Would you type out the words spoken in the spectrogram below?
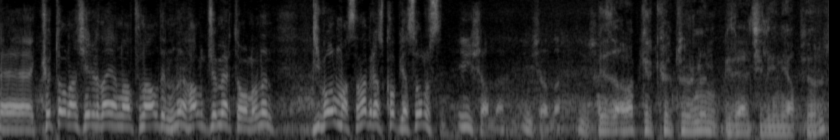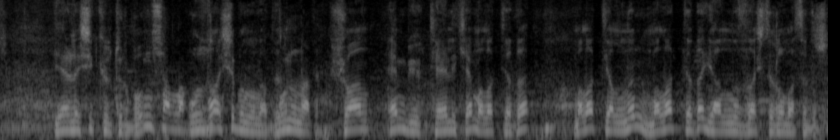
ee, kötü olan şeyleri de altına aldın mı? Haluk Cömertoğlu'nun gibi olmazsan da biraz kopyası olursun. İnşallah, inşallah, inşallah. Biz Arapgir kültürünün bir elçiliğini yapıyoruz. Yerleşik kültür bu. İnşallah bu- Uzlaşı bunun adı. Bunun adı. Şu an en büyük tehlike Malatya'da Malatyalı'nın Malatya'da yalnızlaştırılmasıdır.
